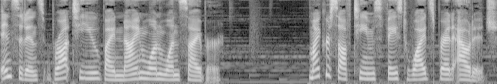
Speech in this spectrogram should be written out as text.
incidents brought to you by 911 Cyber. Microsoft Teams faced widespread outage.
